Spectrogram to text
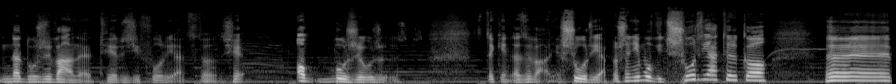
nadużywane, twierdzi Furiat. To się oburzył z takie nazywanie. Szuria. Proszę nie mówić Szuria, tylko e,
